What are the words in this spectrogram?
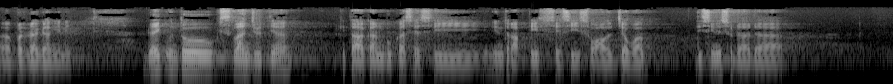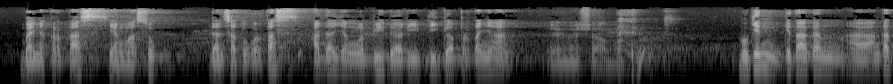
uh, berdagang ini. Baik untuk selanjutnya kita akan buka sesi interaktif, sesi soal jawab. Di sini sudah ada banyak kertas yang masuk dan satu kertas ada yang lebih dari tiga pertanyaan. Ya, Masya Allah. Mungkin kita akan uh, angkat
